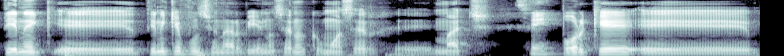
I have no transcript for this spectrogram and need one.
Tiene, eh, tiene que funcionar bien, o sea, ¿no? Como hacer eh, match. Sí. Porque,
